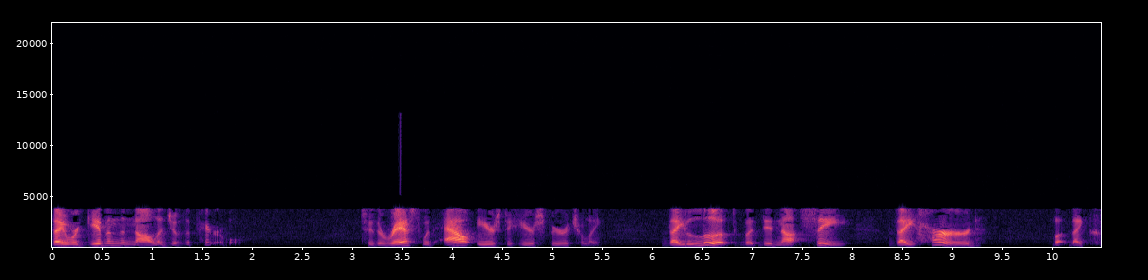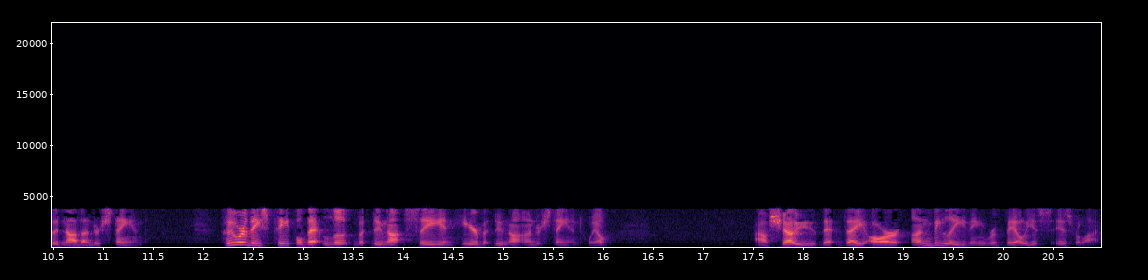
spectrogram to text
they were given the knowledge of the parable. To the rest, without ears to hear spiritually, They looked but did not see. They heard but they could not understand. Who are these people that look but do not see and hear but do not understand? Well, I'll show you that they are unbelieving, rebellious Israelites.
